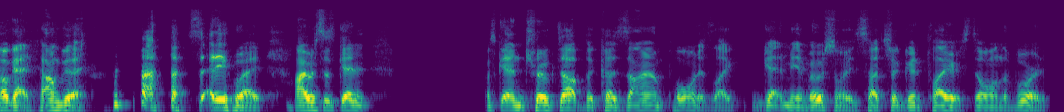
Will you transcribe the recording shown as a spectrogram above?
Okay, I'm good. so anyway, I was just getting, I was getting choked up because Zyon Pullin is like getting me emotional. He's such a good player, still on the board.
